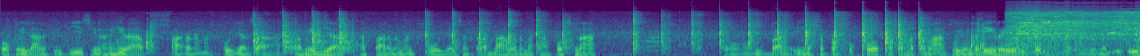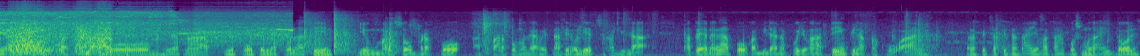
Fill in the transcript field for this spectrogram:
okay lang. Titiisin ang hirap para naman po yan sa pamilya at para naman po yan sa trabaho na matapos na. O, di ba? Ingat sa pagpukpok, baka matamaan po yung daliri. Lagi mag-iingat sa trabaho. Mahirap na at pinuputol na po natin yung mga sobra po at para po magamit natin ulit sa kabila. At ayan na nga po, kabila na po yung ating pinapakuan. Malapit-lapit na tayo matapos mga idol.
